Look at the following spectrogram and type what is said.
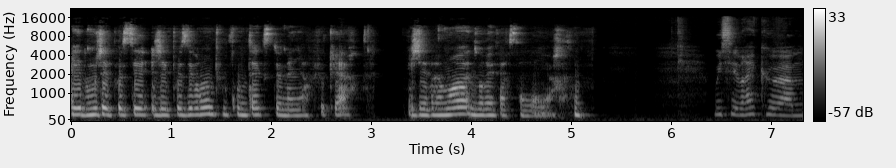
Et donc j'ai posé, j'ai posé vraiment tout le contexte de manière plus claire. J'ai vraiment adoré faire ça d'ailleurs. Oui, c'est vrai que euh,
